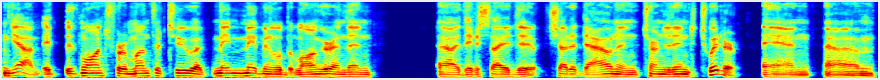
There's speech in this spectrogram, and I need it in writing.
Yeah, it, it launched for a month or two, uh, maybe maybe a little bit longer, and then uh, they decided to shut it down and turned it into Twitter. And um,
